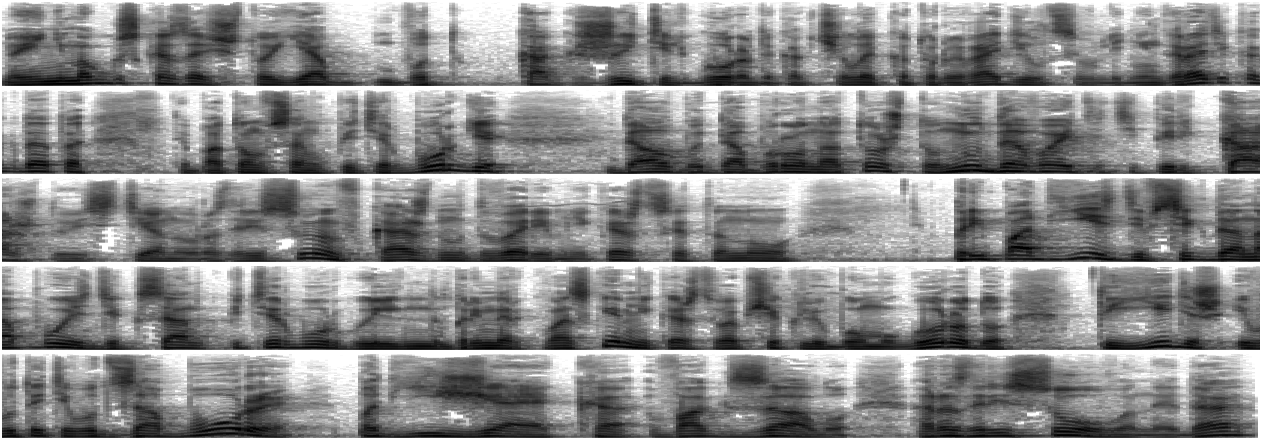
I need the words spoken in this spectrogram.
Но я не могу сказать, что я вот как житель города, как человек, который родился в Ленинграде когда-то, и потом в Санкт-Петербурге, дал бы добро на то, что ну давайте теперь каждую стену разрисуем в каждом дворе. Мне кажется, это ну при подъезде всегда на поезде к Санкт-Петербургу или, например, к Москве, мне кажется, вообще к любому городу, ты едешь, и вот эти вот заборы, подъезжая к вокзалу, разрисованы, да,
